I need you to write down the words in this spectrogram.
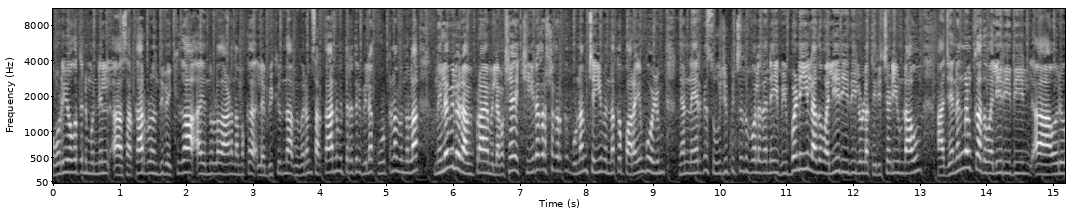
ബോർഡ് യോഗത്തിന് മുന്നിൽ സർക്കാർ പ്രതിനിധി വെക്കുക എന്നുള്ളതാണ് നമുക്ക് ലഭിക്കുന്ന വിവരം. സർക്കാരിനും ഇത്തരത്തിൽ വില കൂട്ടണം എന്നുള്ള നിലവിലൊരു അഭിപ്രായമില്ല. പക്ഷേ ക്ഷീരകർഷകർക്ക് ഗുണം ചെയ്യും എന്നൊക്കെ പറയുമ്പോഴും ഞാൻ നേരത്തെ സൂചിപ്പിച്ചതുപോലെ തന്നെ ഈ വിപണിയിൽ അത് വലിയ രീതിയിലുള്ള തിരിച്ചടി ഉണ്ടാവും. ജനങ്ങൾക്ക് അത് വലിയ രീതിയിൽ ഒരു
